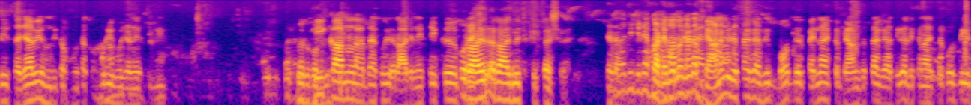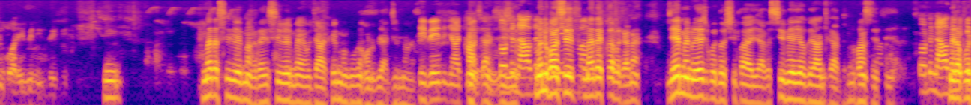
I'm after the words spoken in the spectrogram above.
ਦੀ ਸਜ਼ਾ ਵੀ ਹੁੰਦੀ ਤਾਂ ਹੁਣ ਤੱਕ ਪੂਰੀ ਹੋ ਜਾਣੀ ਸੀ। ਬਿਲਕੁਲ ਕੀ ਕਾਰਨ ਲੱਗਦਾ ਕੋਈ ਰਾਜਨੀਤਿਕ ਕੋਈ ਰਾਜ ਰਾਜਨੀਤਿਕ ਪ੍ਰੈਸ਼ਰ ਹੈ? ਜਿਹੜਾ ਤੁਹਾਡੇ ਵੱਲੋਂ ਜਿਹੜਾ ਬਿਆਨ ਵੀ ਦਿੱਤਾ ਗਿਆ ਸੀ ਬਹੁਤ ਦੇਰ ਪਹਿਲਾਂ ਇੱਕ ਬਿਆਨ ਦਿੱਤਾ ਗਿਆ ਸੀਗਾ ਲੇਕਿਨ ਅੱਜ ਤੱਕ ਉਸ ਦੀ ਇਨਕੁਆਰੀ ਵੀ ਨਹੀਂ ਹੋਈ। ਮੈਂ ਤਾਂ ਸੀਬੀਆਈ ਮੰਗ ਰਿਹਾ ਸੀਬੀਆਈ ਮੈਂ ਜਾ ਕੇ ਮੰਗੂਗਾ ਹੁਣ ਵੀ ਅੱਜ ਹੀ ਮੰਗਦਾ। ਸੀਬੀਆਈ ਦੀ ਜਾਂਚ ਹਾਂ। ਹਾਂਜੀ। ਮੈਨੂੰ ਫਾਂਸੀ ਮੈਂ ਤਾਂ ਇੱਕ ਗੱਲ ਕਹਿਣਾ ਜੇ ਮੈਨੂੰ ਇਹ 'ਚ ਕੋਈ ਦੋਸ਼ੀ ਪਾਇਆ ਜਾਵੇ ਸੀਬੀਆਈ ਉਹ ਜਾਂਚ ਕਰ ਦੇ ਮੈਨੂੰ ਫਾਂਸੀ ਦਿੱਤੀ ਜਾਵੇ। ਤੁਹਾਡੇ ਨਾਲ ਮੇਰਾ ਦੇ ਕੋਈ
